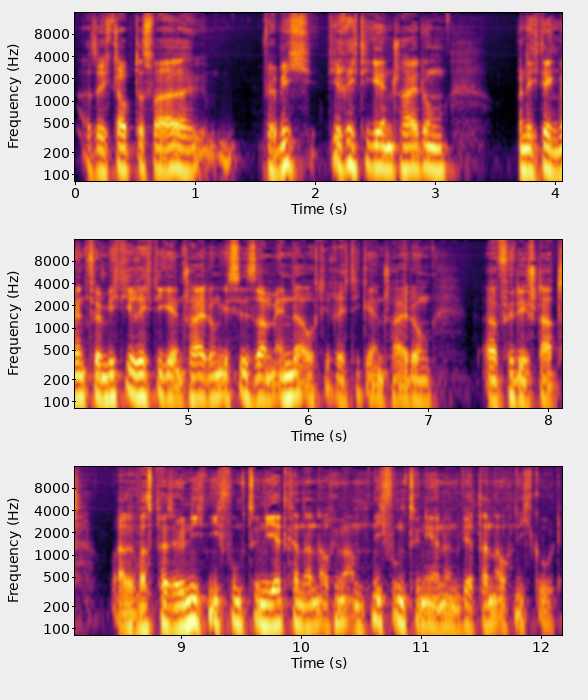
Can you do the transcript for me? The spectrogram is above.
Also ich glaube, das war für mich die richtige Entscheidung. Und ich denke, wenn es für mich die richtige Entscheidung ist, ist es am Ende auch die richtige Entscheidung für die Stadt. Weil was persönlich nicht funktioniert, kann dann auch im Amt nicht funktionieren und wird dann auch nicht gut.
